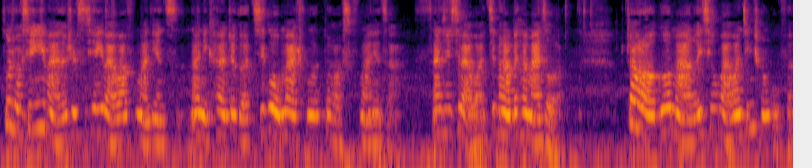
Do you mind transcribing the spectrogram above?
做手新一买的是四千一百万富马电子，那你看这个机构卖出多少富马电子啊？三千七百万，基本上被他买走了。赵老哥买了一千五百万金城股份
